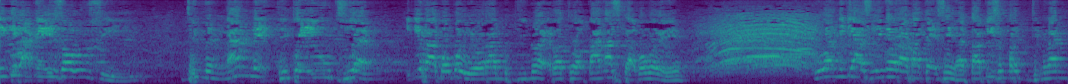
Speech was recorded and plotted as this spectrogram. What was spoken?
Niki lak kei solusi. Jenengan nek dikei ujian, iki ra apa-apa ya ora bedino rada panas gak apa-apa ya. Kula niki asline ora patek sehat, tapi semerep jenengan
